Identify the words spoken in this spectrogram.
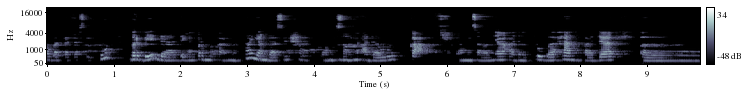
obat tetes itu berbeda dengan permukaan mata yang nggak sehat. Yang misalnya ada luka, yang misalnya ada perubahan pada eh,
